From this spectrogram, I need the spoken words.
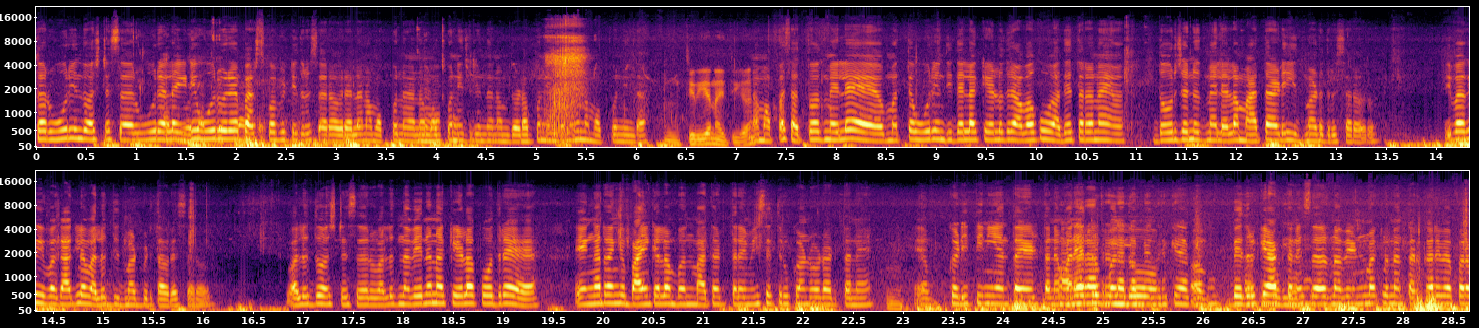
ಸರ್ ಊರಿಂದು ಅಷ್ಟೇ ಸರ್. ಊರೆಲ್ಲ ಇಡೀ ಊರೂರೇ ಬರ್ಸ್ಕೊಬಿಟ್ಟಿದ್ರು ಸರ್ ಅವರೆಲ್ಲ. ನಮ್ಮ ಅಪ್ಪನ ನಮ್ಮ ಅಪ್ಪನಿದ್ರಿಂದ ನಮ್ಮ ದೊಡ್ಡಪ್ಪನಿಂದ ನಮ್ಮ ಅಪ್ಪನಿಂದ. ನಮ್ಮ ಅಪ್ಪ ಸತ್ತೋದ್ಮೇಲೆ ಮತ್ತೆ ಊರಿಂದ ಇದೆಲ್ಲ ಕೇಳಿದ್ರೆ ಅವಾಗೂ ಅದೇ ಥರನೇ ದೌರ್ಜನ್ಯದ ಮೇಲೆಲ್ಲ ಮಾತಾಡಿ ಇದು ಮಾಡಿದ್ರು ಸರ್ ಅವರು. ಇವಾಗ ಇವಾಗಾಗ್ಲೇ ಹೊಲದ್ದು ಇದು ಮಾಡಿಬಿಡ್ತಾವ್ರೆ ಸರ್ ಅವರು. ಹೊಲದ್ದು ಅಷ್ಟೇ ಸರ್ ಹೊಲದ್ದು ನಾವೇನ ಕೇಳಕ್ ಹೋದ್ರೆ ಹೆಂಗಂದ್ರಂಗೆ ಬಾಯಿಗೆಲ್ಲ ಬಂದು ಮಾತಾಡ್ತಾರೆ ಮೀಸೆ ತಿರ್ಕೊಂಡು ಓಡಾಡ್ತಾನೆ ಕಡಿತೀನಿ ಅಂತ ಹೇಳ್ತಾನೆ ಮನೆ ಹತ್ರ ಬಂದು ಬೆದರಿಕೆ ಆಗ್ತಾನೆ ಸರ್ ನಾವ್ ಹೆಣ್ಮಕ್ಳು ನಾನು ತರಕಾರಿ ವ್ಯಾಪಾರ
